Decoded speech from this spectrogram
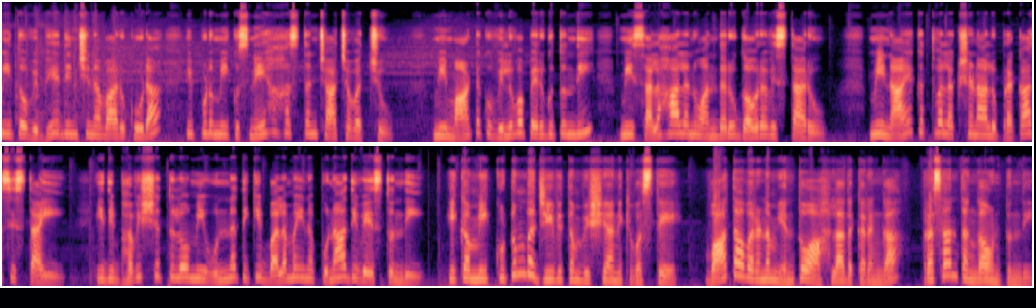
మీతో విభేదించిన వారు కూడా ఇప్పుడు మీకు స్నేహహస్తం చాచవచ్చు. మీ మాటకు విలువ పెరుగుతుంది మీ సలహాలను అందరూ గౌరవిస్తారు. మీ నాయకత్వ లక్షణాలు ప్రకాశిస్తాయి. ఇది భవిష్యత్తులో మీ ఉన్నతికి బలమైన పునాది వేస్తుంది. ఇక మీ కుటుంబ జీవితం విషయానికి వస్తే వాతావరణం ఎంతో ఆహ్లాదకరంగా ప్రశాంతంగా ఉంటుంది.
